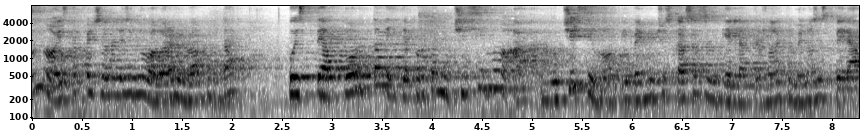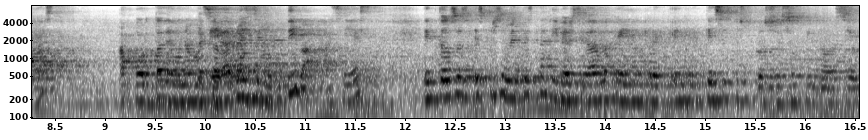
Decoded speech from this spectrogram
oh, no, esta persona no es innovadora, me va a aportar, pues te aporta y te aporta muchísimo, muchísimo. Y hay muchos casos en que la persona que menos esperabas aporta de una porque era disruptiva, así es. Entonces, es precisamente esta diversidad lo que enriquece estos procesos de innovación.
